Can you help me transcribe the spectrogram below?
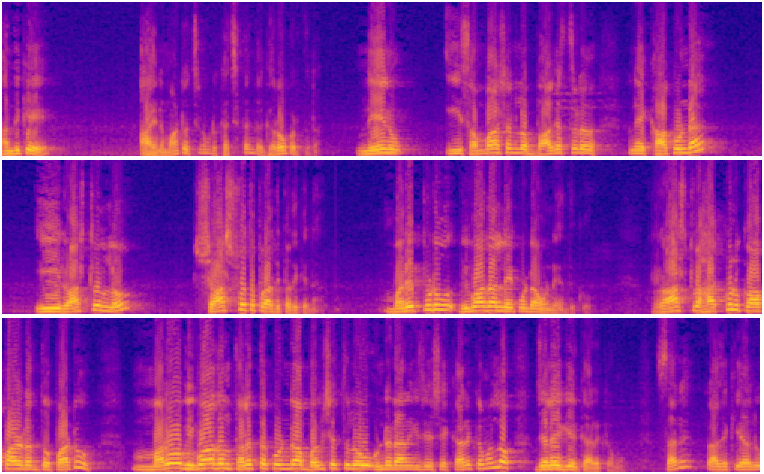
అందుకే ఆయన మాట వచ్చినప్పుడు ఖచ్చితంగా గర్వపడుతున్నా. నేను ఈ సంభాషణలో భాగస్థుడనే కాకుండా ఈ రాష్ట్రంలో శాశ్వత ప్రాతిపదికన మరెప్పుడూ వివాదాలు లేకుండా ఉండేందుకు రాష్ట్ర హక్కులు కాపాడడంతో పాటు మరో వివాదం తలెత్తకుండా భవిష్యత్తులో ఉండడానికి చేసే కార్యక్రమంలో జలయజ్ఞం కార్యక్రమం. సరే రాజకీయాలు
